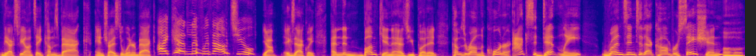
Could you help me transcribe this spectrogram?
the ex fiance comes back and tries to win her back. I can't live without you. Yeah, exactly. And then Bumpkin, as you put it, comes around the corner, accidentally runs into that conversation, Oh,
